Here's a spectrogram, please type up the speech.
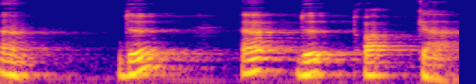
1, 2, 1, 2, 3, 4.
